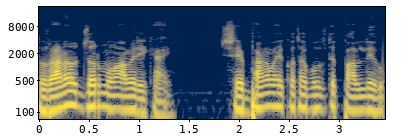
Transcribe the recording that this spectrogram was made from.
তো রানার জন্ম আমেরিকায়। সে বাংলায় কথা বলতে পারলেও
